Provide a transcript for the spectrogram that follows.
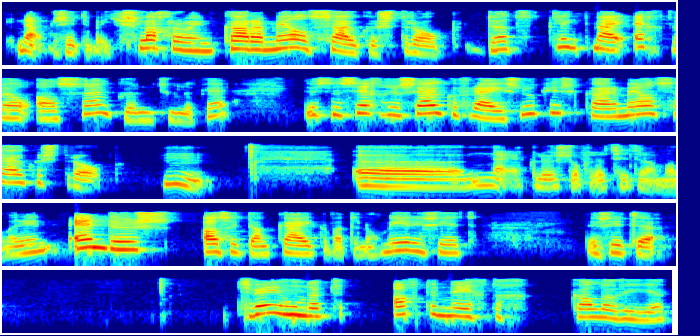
nou, er zit een beetje slagroom in. Karamelsuikerstroop. Dat klinkt mij echt wel als suiker natuurlijk. Hè? Dus dan zeggen ze suikervrije snoepjes, karamelsuikerstroop. Hmm. Uh, nou ja, kleurstoffen, dat zit er allemaal in. En dus, als ik dan kijk wat er nog meer in zit. Er zitten 298 calorieën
